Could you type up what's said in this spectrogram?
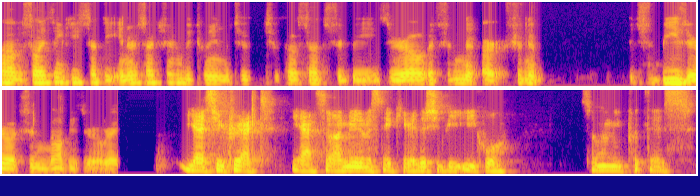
Um, so I think you said the intersection between the two two cosets should be zero. It shouldn't, or shouldn't it? It should be zero. It should not be zero, right? Yes, you're correct. Yeah, so I made a mistake here. This should be equal. So let me put this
